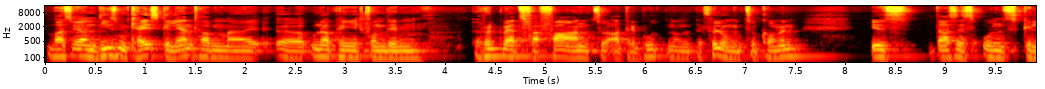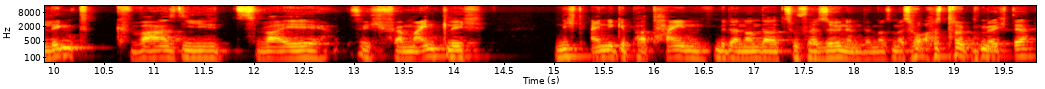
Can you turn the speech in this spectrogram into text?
Was wir an diesem Case gelernt haben, äh, unabhängig von dem Rückwärtsverfahren zu Attributen und Befüllungen zu kommen, ist, dass es uns gelingt, quasi zwei sich vermeintlich nicht einige Parteien miteinander zu versöhnen, wenn man es mal so ausdrücken möchte.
